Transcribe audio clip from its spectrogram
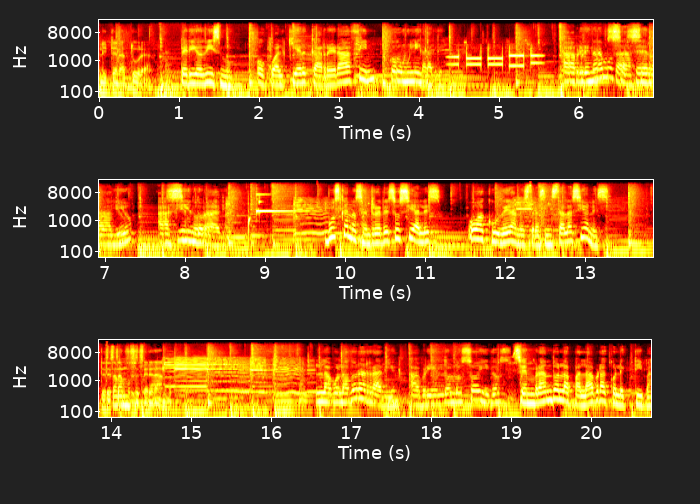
literatura, periodismo o cualquier carrera afín, comunícate. Aprendamos a hacer radio haciendo radio. Búscanos en redes sociales o acude a nuestras instalaciones. Te estamos esperando. La Voladora Radio, abriendo los oídos, sembrando la palabra colectiva.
